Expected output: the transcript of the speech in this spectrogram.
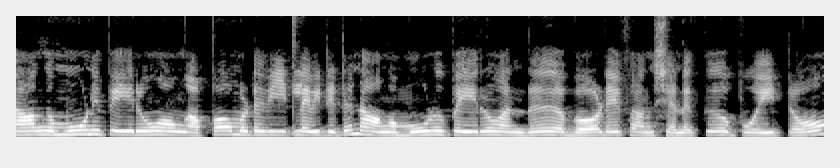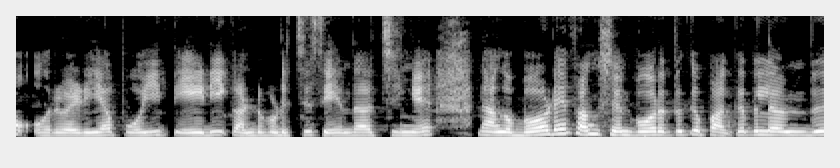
நாங்கள் மூணு பேரும் அவங்க அப்பாவை மட்டும் வீட்டில் விட்டுட்டு நாங்கள் மூணு பேரும் வந்து பர்த்டே ஃபங்க்ஷனுக்கு போயிட்டோம். ஒரு வழியாக போய் தேடி கண்டுபிடிச்சி சேர்ந்தாச்சுங்க. நாங்கள் பர்த்டே ஃபங்க்ஷன் போகிறதுக்கு பக்கத்தில் வந்து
